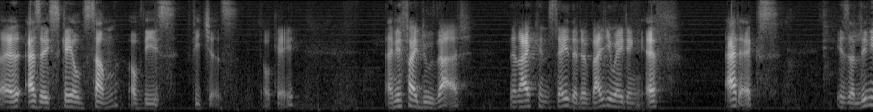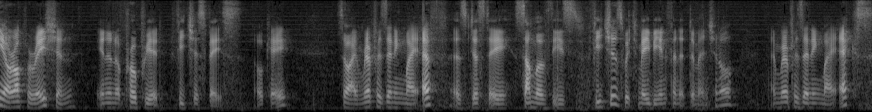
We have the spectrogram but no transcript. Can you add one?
uh, as a scaled sum of these features. Okay? And if I do that, then I can say that evaluating f at x is a linear operation in an appropriate feature space. Okay? So I'm representing my f as just a sum of these features, which may be infinite dimensional. I'm representing my x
